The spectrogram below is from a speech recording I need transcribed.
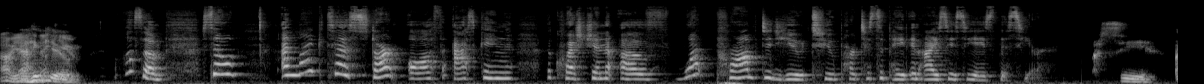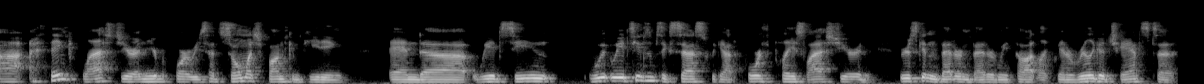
Oh yeah, Thank thank, you. you. Awesome. So I'd like to start off asking the question of what prompted you to participate in ICCAs this year? Let's see. Uh, I think last year and the year before we just had so much fun competing, and uh, we had seen we, we had seen some success. We got fourth place last year, and we were just getting better and better. And we thought like we had a really good chance to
